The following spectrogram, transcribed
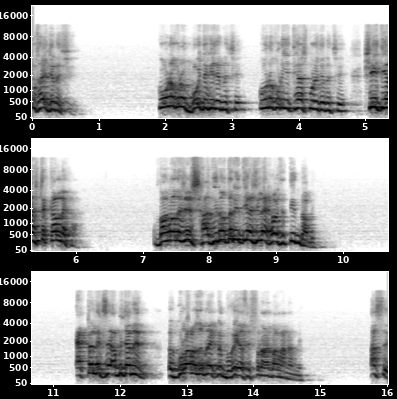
কোথায় জেনেছে? কোনো না কোনো বই দেখে জেনেছে, কোনো না কোনো ইতিহাস পড়ে জেনেছে। সেই ইতিহাসটা কার লেখা? বাংলাদেশের স্বাধীনতার ইতিহাসই লেখা হয়েছে তিন ভাবে একটা লেখছে, আপনি জানেন, গোলাম আজমের একটা বই আছে, সোনার বাংলা নামে। আছে।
